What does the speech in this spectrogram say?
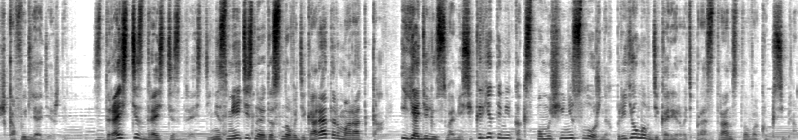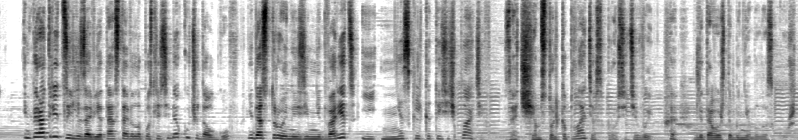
шкафы для одежды. Здрасте, здрасте, здрасте. Не смейтесь, но это снова декоратор Марат К. И я делюсь с вами секретами, как с помощью несложных приемов декорировать пространство вокруг себя. Императрица Елизавета оставила после себя кучу долгов, недостроенный зимний дворец и несколько тысяч платьев. Зачем столько платьев, спросите вы? Ха, для того, чтобы не было скучно.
